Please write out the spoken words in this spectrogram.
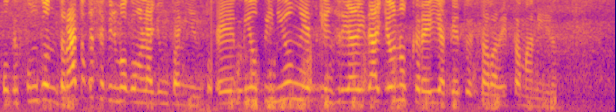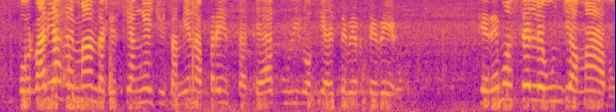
porque fue un contrato que se firmó con el ayuntamiento. Eh, mi opinión es que en realidad yo no creía que esto estaba de esta manera. Por varias demandas que se han hecho y también la prensa que ha acudido aquí a este vertedero, queremos hacerle un llamado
